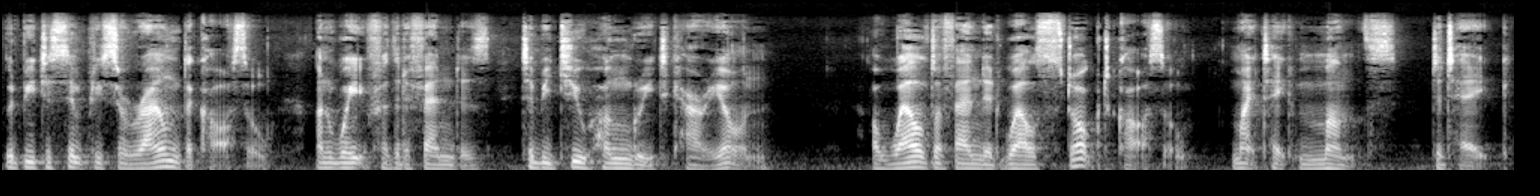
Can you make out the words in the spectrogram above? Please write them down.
would be to simply surround the castle and wait for the defenders to be too hungry to carry on. A well defended, well stocked castle might take months to take.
